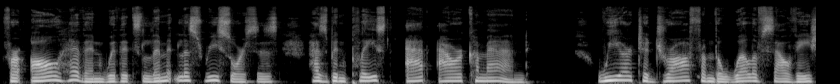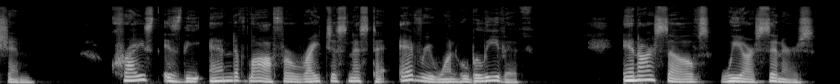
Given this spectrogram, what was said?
For all heaven, with its limitless resources, has been placed at our command. We are to draw from the well of salvation. Christ is the end of law for righteousness to everyone who believeth. In ourselves, we are sinners,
